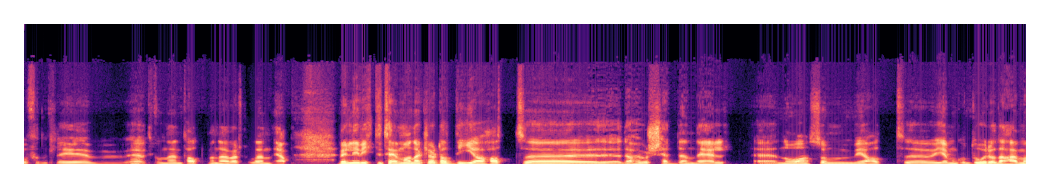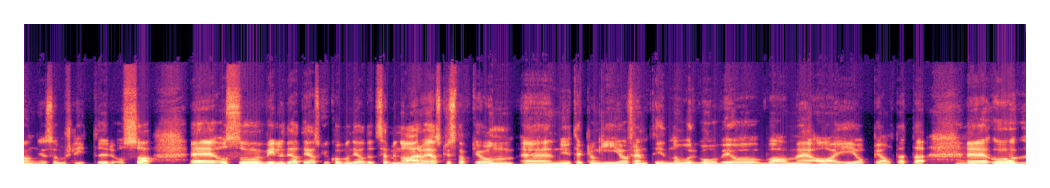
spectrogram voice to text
offentlig Jeg vet ikke om det er en tatt, men det er i hvert fall en ja, veldig viktig tema. Det er klart at de har hatt Det har jo skjedd en del Eh, nå, som vi har hatt eh, hjemmekontor, og det er mange som sliter også. Eh, og så ville de at jeg skulle komme, de hadde et seminar, og jeg skulle snakke om eh, ny teknologi og fremtiden, og hvor går vi, og hva med AI oppi alt dette. Mm. Eh, og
